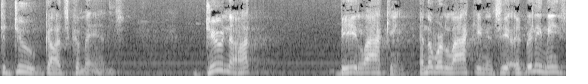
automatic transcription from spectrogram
to do God's commands. Do not be lacking. And the word lacking, it really means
